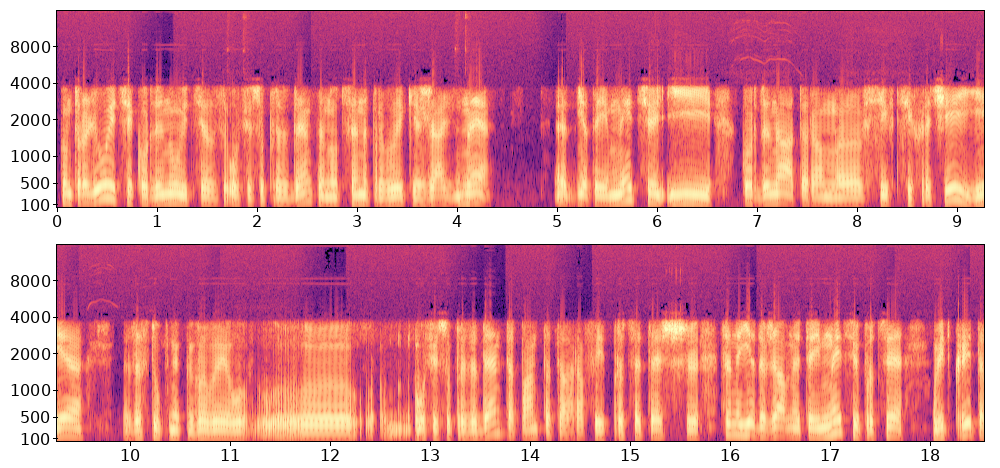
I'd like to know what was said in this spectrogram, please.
контролюється, координується з офісу президента. Ну це на превеликий жаль не е, є таємницею, і координатором е, всіх цих речей є заступник голови офісу президента пан Татаров. І про це теж е, це не є державною таємницею. Про це відкрито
